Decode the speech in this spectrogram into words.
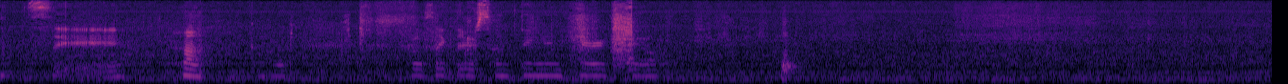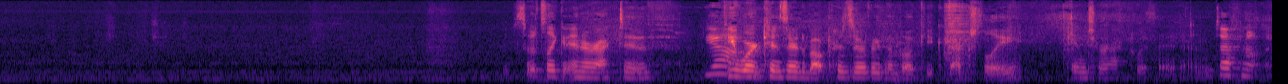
Let's see. Huh. God. Feels like there's something in here too. So it's like an interactive. If you weren't concerned about preserving the book, you could actually interact with it. And Definitely.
